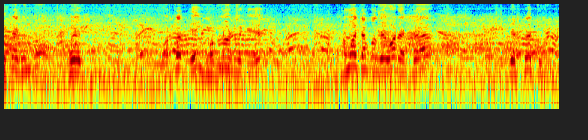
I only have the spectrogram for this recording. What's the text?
এটা কিন্তু হয়েছে। অর্থাৎ এই ঘটনাটাকে ধামাচাপা দেওয়ার একটা চেষ্টা চলছে।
